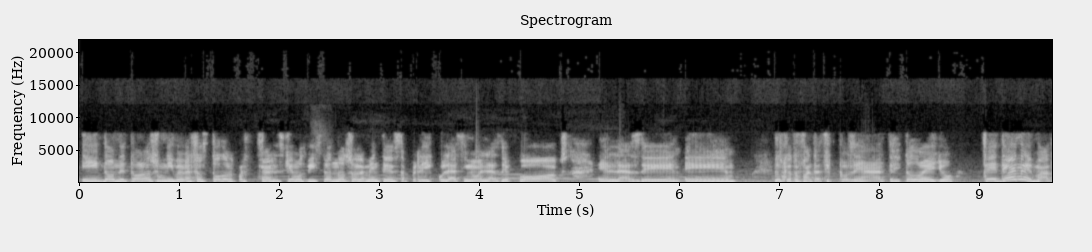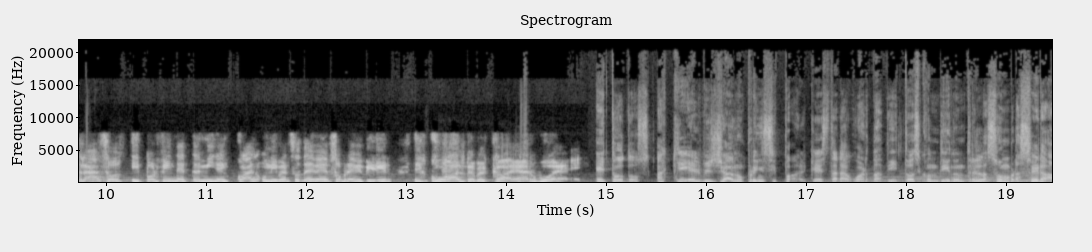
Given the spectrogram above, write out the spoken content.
Y donde todos los universos, todos los personajes que hemos visto, no solamente en esta película, sino en las de Fox, en las de eh, Los Cuatro Fantásticos de antes y todo ello, se den de madrazos y por fin determinen cuál universo debe sobrevivir y cuál debe caer, güey. Y todos, aquí el villano principal que estará guardadito, escondido entre las sombras será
